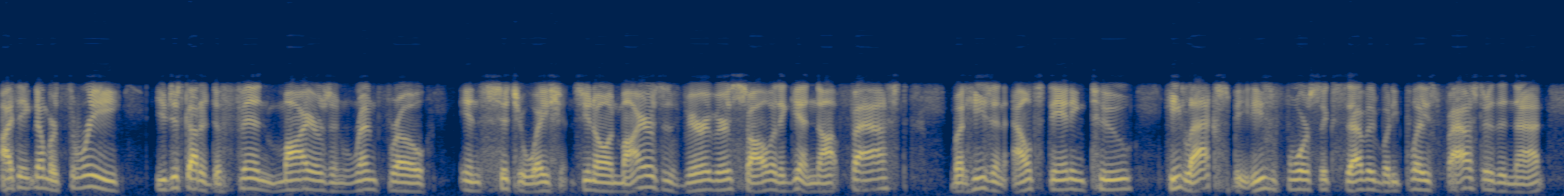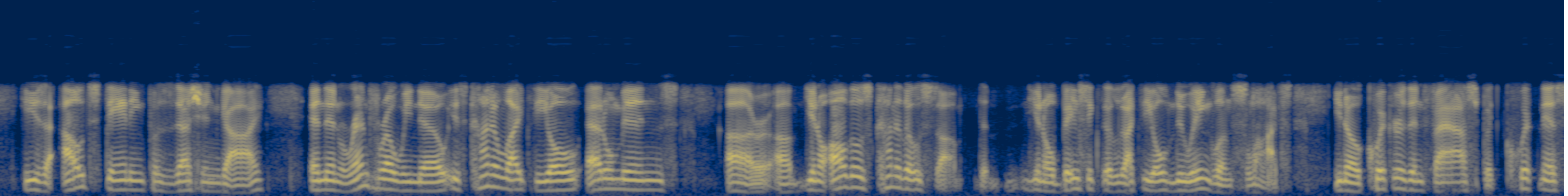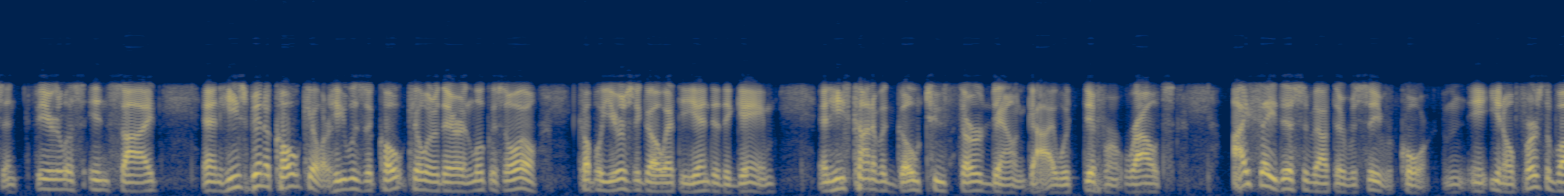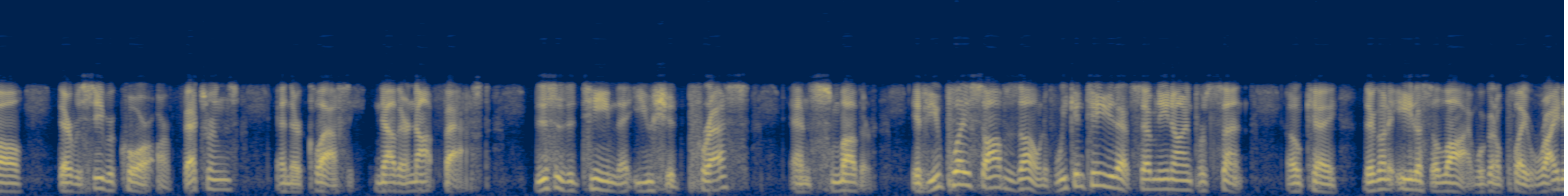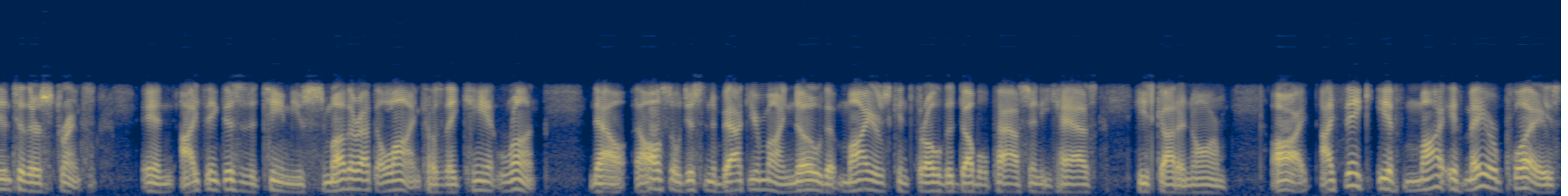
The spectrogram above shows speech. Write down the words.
I think number three, you just got to defend Meyers and Renfrow in situations. You know, and Meyers is very, very solid. Again, not fast, but he's an outstanding two. He lacks speed. He's a four, six, seven, but he plays faster than that. He's an outstanding possession guy. And then Renfrow, we know, is kind of like the old Edelman's, uh, uh, you know, all those kind of those, uh, the, you know, basic, the, like the old New England slots. You know, quicker than fast, but quickness and fearless inside. And he's been a cold killer. He was a cold killer there in Lucas Oil a couple years ago at the end of the game. And he's kind of a go-to third down guy with different routes. I say this about their receiver core. Mm, you know, first of all, their receiver core are veterans and they're classy. Now they're not fast. This is a team that you should press and smother. If you play soft zone, if we continue that 79%, okay, they're going to eat us alive. We're going to play right into their strengths. And I think this is a team you smother at the line because they can't run. Now, also, just in the back of your mind, know that Meyers can throw the double pass, and he has. He's got an arm. All right, I think if my if Mayer plays,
